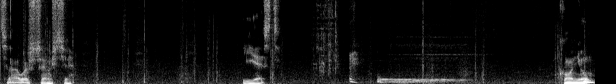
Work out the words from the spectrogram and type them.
Całe szczęście. Jest. Koniu,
